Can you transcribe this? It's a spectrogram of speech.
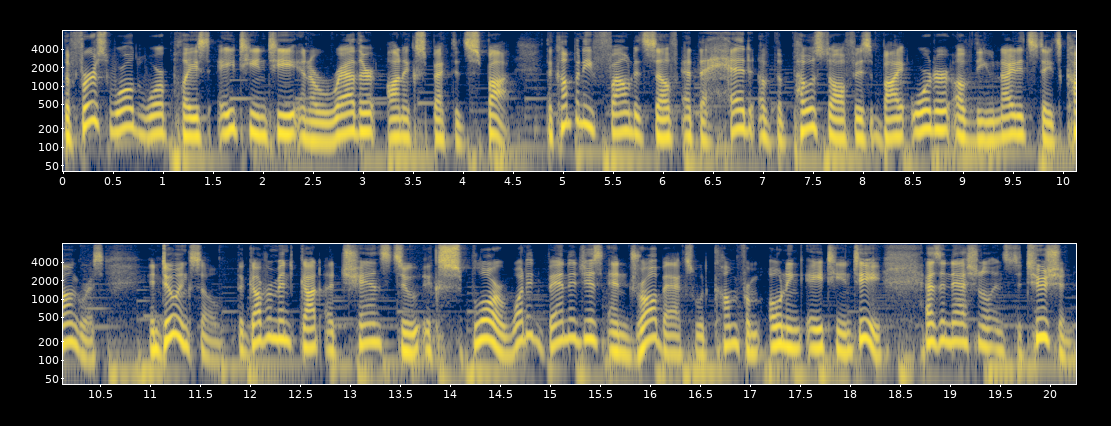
The First World War placed AT&T in a rather unexpected spot. The company found itself at the head of the post office by order of the United States Congress. In doing so, the government got a chance to explore what advantages and drawbacks would come from owning AT&T as a national institution.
